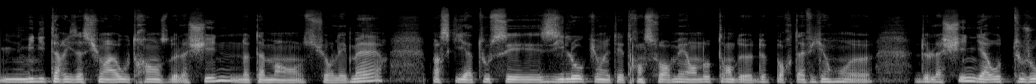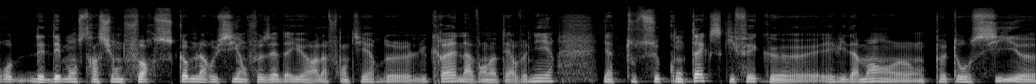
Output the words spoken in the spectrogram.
militarisation à outrance de la Chine, notamment sur les mers, parce qu'il y a tous ces îlots qui ont été transformés en autant de, porte-avions euh, de la Chine. Il y a toujours des démonstrations de force, comme la Russie en faisait d'ailleurs à la frontière de l'Ukraine avant d'intervenir. Il y a tout ce contexte qui fait que, évidemment, on peut aussi euh,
